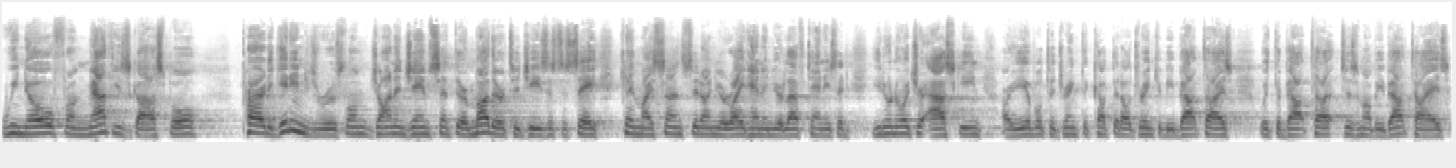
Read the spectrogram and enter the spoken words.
We know from Matthew's gospel, prior to getting to Jerusalem, John and James sent their mother to Jesus to say, Can my son sit on your right hand and your left hand? He said, You don't know what you're asking. Are you able to drink the cup that I'll drink and be baptized with the baptism I'll be baptized?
